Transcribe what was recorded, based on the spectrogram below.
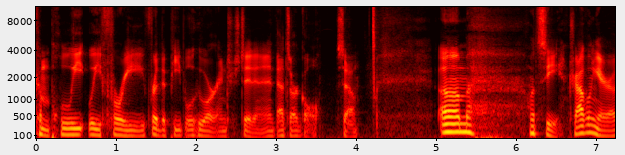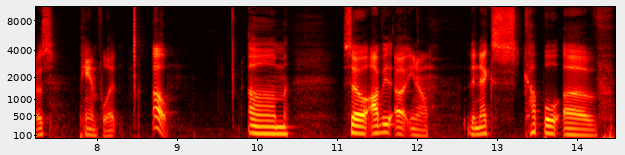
completely free for the people who are interested in it. That's our goal. So, um, let's see. Traveling arrows pamphlet. Oh, um, so obvious. Uh, you know, the next couple of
